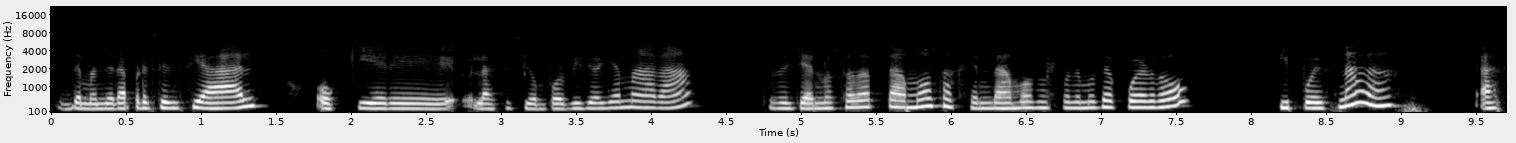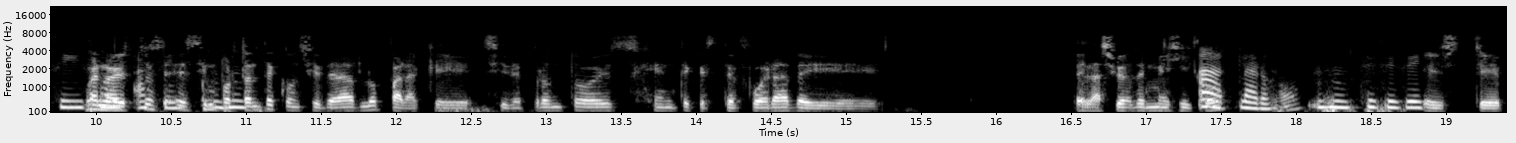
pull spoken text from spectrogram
de manera presencial o quiere la sesión por videollamada. Entonces ya nos adaptamos, agendamos, nos ponemos de acuerdo y pues nada, así. Bueno, esto Es, importante considerarlo para que si de pronto es gente que esté fuera de, de la Ciudad de México, ah, claro. sí, sí, sí. Este,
